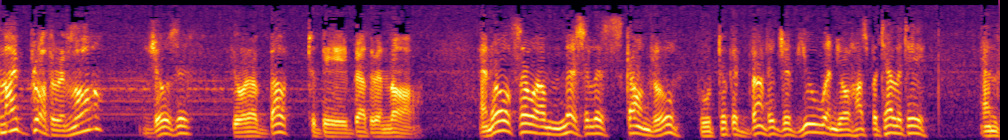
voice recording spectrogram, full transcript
My brother-in-law? Joseph, you're about to be brother-in-law. And also a merciless scoundrel who took advantage of you and your hospitality and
